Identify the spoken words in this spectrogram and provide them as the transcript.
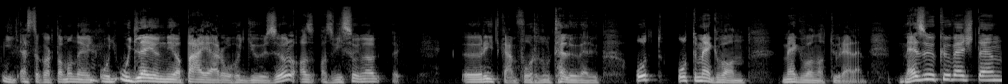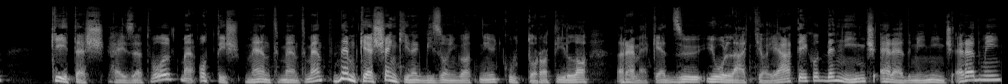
így ezt akartam mondani, hogy, hogy úgy lejönni a pályáról, hogy győzöl, az, az viszonylag ritkán fordult elő velük. Ott, ott megvan, megvan a türelem. Mezőkövesden kétes helyzet volt, mert ott is ment, ment, ment. Nem kell senkinek bizonygatni, hogy Kuttor Attila remek edző, jól látja a játékot, de nincs eredmény, nincs eredmény.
